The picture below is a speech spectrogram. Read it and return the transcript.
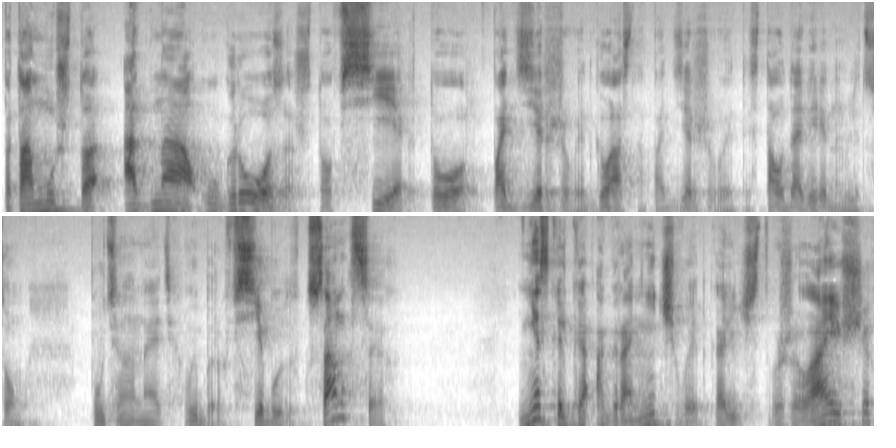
Потому что одна угроза, что все, кто поддерживает, гласно поддерживает и стал доверенным лицом Путина на этих выборах, все будут в санкциях, несколько ограничивает количество желающих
